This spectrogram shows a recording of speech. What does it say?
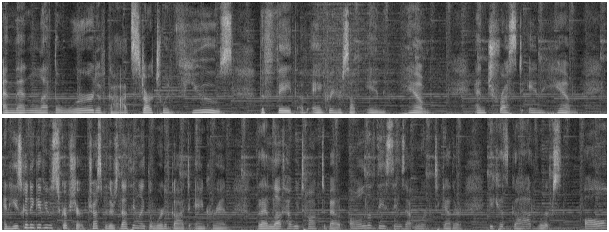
and then let the Word of God start to infuse the faith of anchoring yourself in Him and trust in Him. And He's going to give you a scripture. Trust me, there's nothing like the Word of God to anchor in. But I love how we talked about all of these things that work together because God works all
